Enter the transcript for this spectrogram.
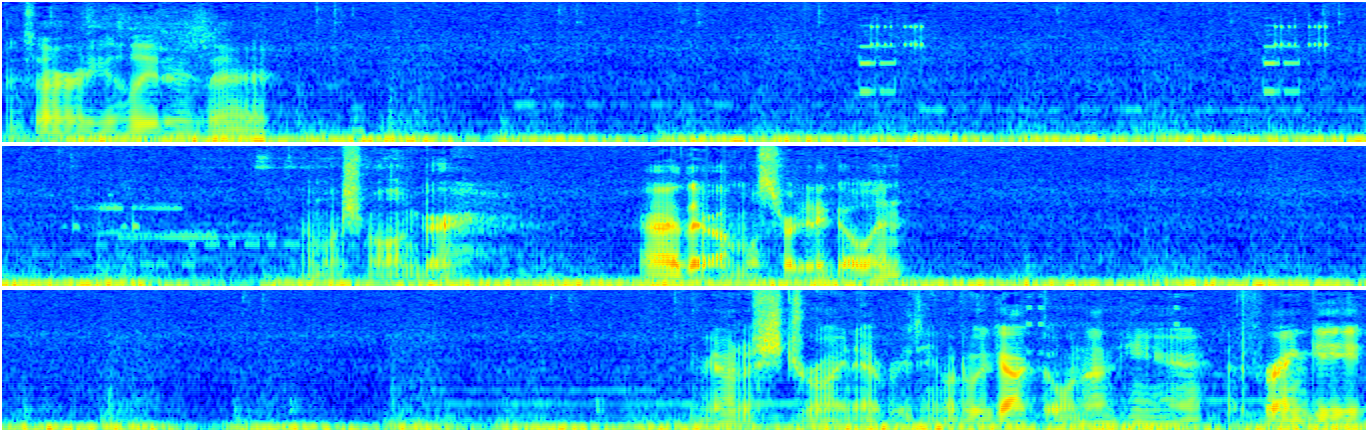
There's already a leader there. How much longer? Ah, they're almost ready to go in. We are destroying everything. What do we got going on here? The Ferengi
